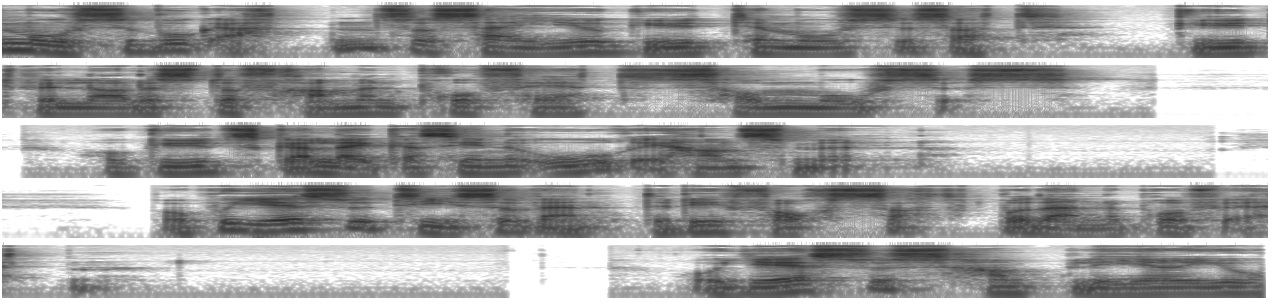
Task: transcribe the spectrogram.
Mosebok 18 så sier jo Gud til Moses at Gud vil la det stå fram en profet som Moses, og Gud skal legge sine ord i hans munn. Og på Jesu tid så venter de fortsatt på denne profeten. Og Jesus han blir jo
